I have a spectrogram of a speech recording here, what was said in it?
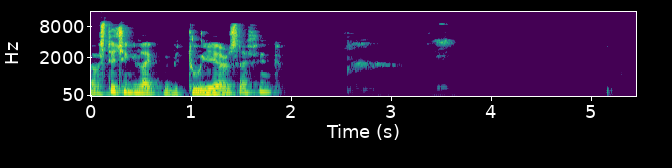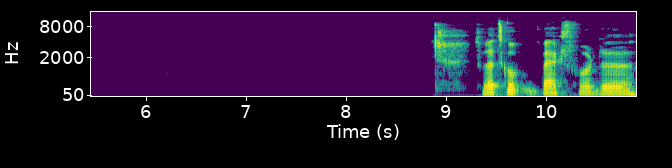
I was teaching him like maybe two years, I think. So let's go back for the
